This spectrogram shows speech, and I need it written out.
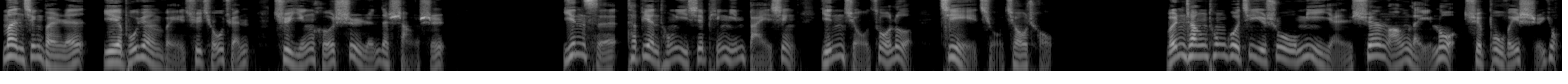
曼青本人也不愿委曲求全，去迎合世人的赏识，因此他便同一些平民百姓饮酒作乐，借酒浇愁。文章通过记述密演轩昂磊落，却不为实用，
